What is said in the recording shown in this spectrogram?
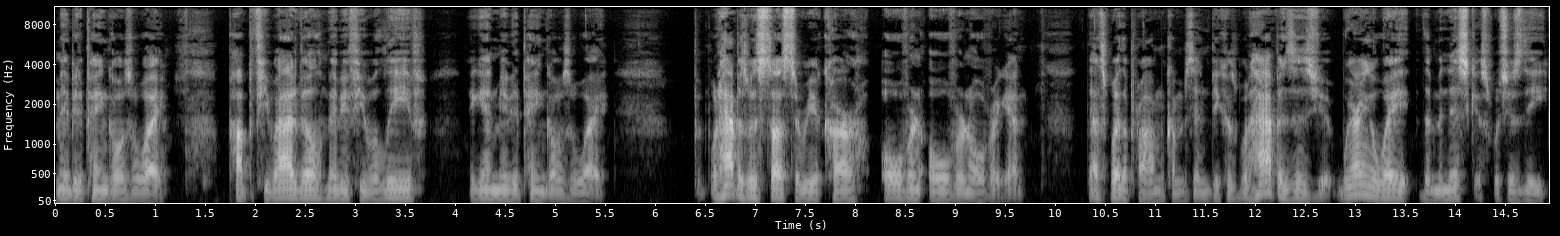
Maybe the pain goes away. Pop a few Advil, maybe a few Aleve. Again, maybe the pain goes away. What happens when it starts to reoccur over and over and over again? That's where the problem comes in because what happens is you're wearing away the meniscus, which is the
